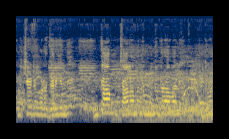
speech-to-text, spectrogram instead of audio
కృషి చేయడం కూడా జరిగింది. ఇంకా చాలా మంది ముందుకు రావాలి. ఇటువంటి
